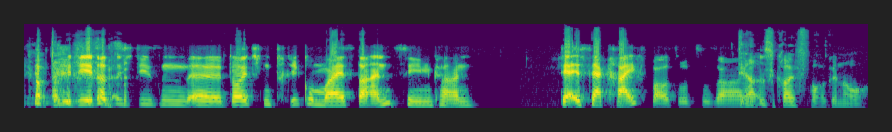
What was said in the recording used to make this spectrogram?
Damit jeder sich diesen äh, deutschen Trikotmeister anziehen kann. Der ist ja greifbar sozusagen. Der ist greifbar, genau.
